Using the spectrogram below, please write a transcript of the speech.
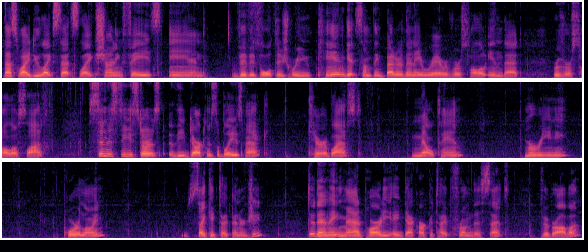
That's why I do like sets like Shining Fates and Vivid Voltage, where you can get something better than a rare reverse Holo in that reverse Holo slot. Sinistea starts the Darkness Ablaze pack, Karrablast, Meltan, Mareanie, Purrloin, Psychic type energy, Dedenne, Mad Party, a deck archetype from this set, Vibrava,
